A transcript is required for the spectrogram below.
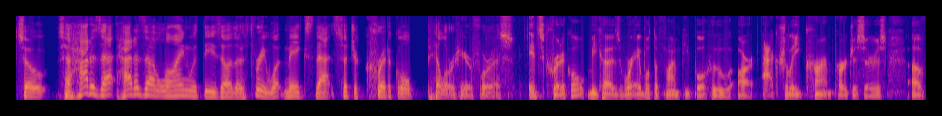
So so how does that how does that align with these other three? What makes that such a critical pillar here for us? It's critical because we're able to find people who are actually current purchasers of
